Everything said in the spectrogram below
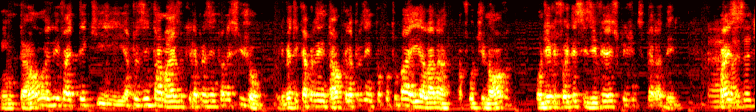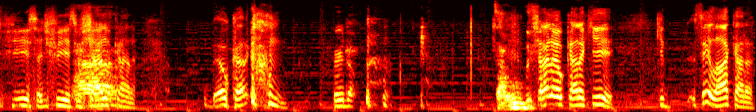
Então ele vai ter que apresentar mais do que ele apresentou nesse jogo. Ele vai ter que apresentar o que ele apresentou contra o Bahia lá na, na Fonte Nova, onde ele foi decisivo e é isso que a gente espera dele. É, mas... mas... é difícil, é difícil. Ah... O Charles, cara. É o cara. Perdão. Saúde. O Charles é o cara que. que sei lá, cara.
